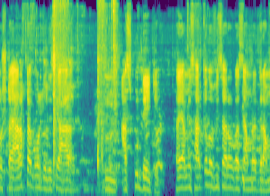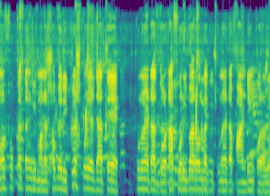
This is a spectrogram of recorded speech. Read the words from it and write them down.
দশটায় আর একটা গড় জ্বলিছে আর আজকুর ডেটে তাই আমি সার্কেল অফিসারের কাছে, আমরা গ্রামের পক্ষে তেঙ্গি মানে সবে রিকোয়েস্ট করি যাতে কোনো একটা দটা পরিবারের লাগে কোনো একটা ফান্ডিং করালে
